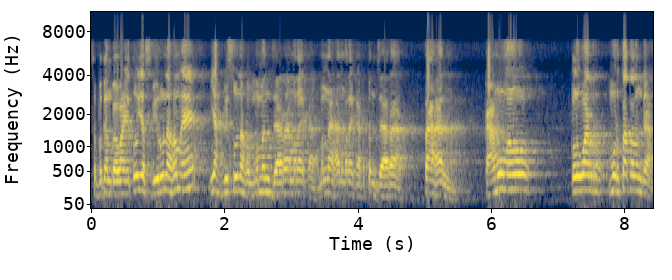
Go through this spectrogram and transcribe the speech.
Sebutan bawah itu yasbirunahum eh yahbisunahum, memenjara mereka, menahan mereka di penjara, tahan. Kamu mau keluar murtad atau enggak?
